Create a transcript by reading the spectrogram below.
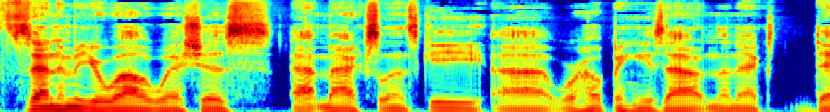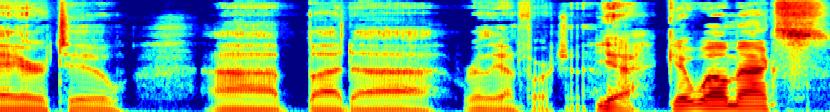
Send him your well wishes at Max Linsky. Uh, we're hoping he's out in the next day or two, uh, but uh, really unfortunate. Yeah, get well, Max.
